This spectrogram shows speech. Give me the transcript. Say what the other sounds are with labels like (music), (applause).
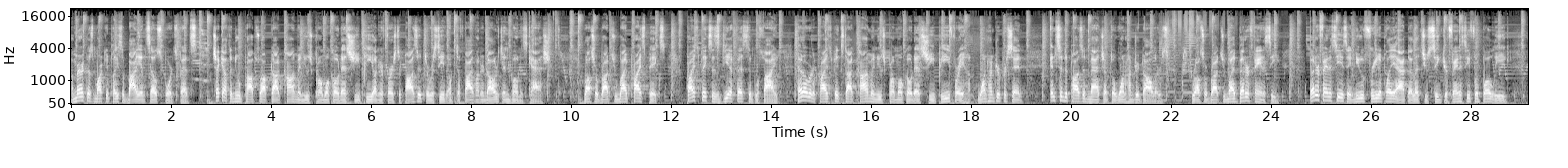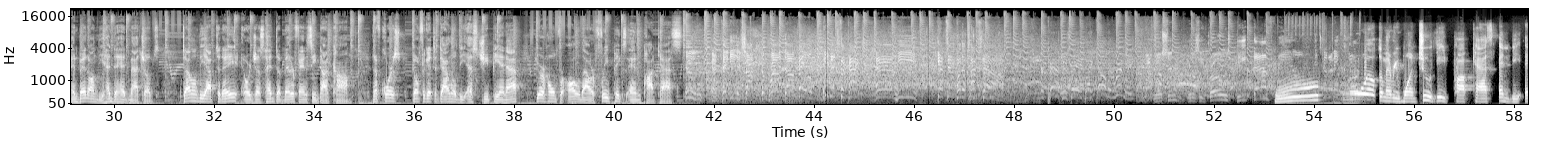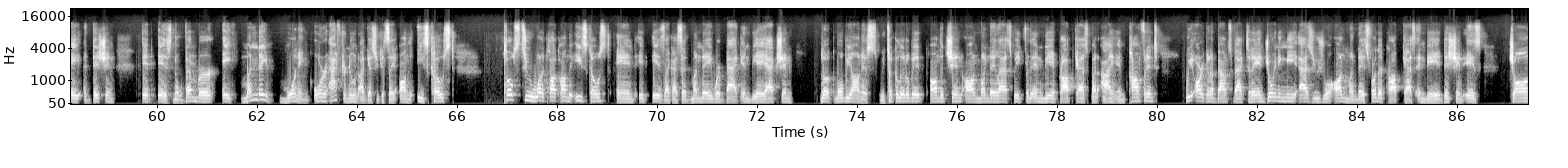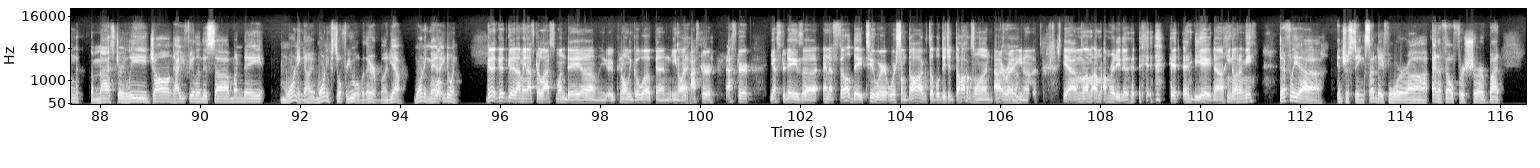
America's marketplace to buy and sell sports bets. Check out the new PropSwap.com and use promo code SGP on your first deposit to receive up to $500 in bonus cash. We're also brought to you by Prize Picks. Prize Picks is DFS simplified. Head over to prizepicks.com and use promo code SGP for a 100% instant deposit match up to $100. We're also brought to you by Bettor Fantasy. Bettor Fantasy is a new free to play app that lets you sync your fantasy football league and bet on the head to head matchups. Download the app today or just head to bettorfantasy.com. And of course, don't forget to download the SGPN app, your home for all of our free picks and podcasts. Welcome everyone to the Propcast NBA edition. It is November 8th, Monday morning or afternoon, I guess you could say, on the East Coast. Close to one o'clock on the East Coast. And it is, like I said, Monday. We're back. NBA action. Look, we'll be honest. We took a little bit on the chin on Monday last week for the NBA Propcast, but I am confident we are going to bounce back today. And joining me as usual on Mondays for the Propcast NBA edition is Jong, the Master Lee. Jong, how you feeling this uh, Monday morning? Uh, morning still for you over there, but yeah, morning, man. How you doing? Good, good, good. I mean, after last Monday, um, you can only go up, and you know, yeah. after after yesterday's uh, NFL day too, where where some dogs, double digit dogs, won outright. Yeah. You know, yeah, I'm I'm I'm ready to hit, (laughs) hit NBA now. (laughs) You know what I mean? Definitely uh interesting Sunday for uh, NFL for sure, but.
